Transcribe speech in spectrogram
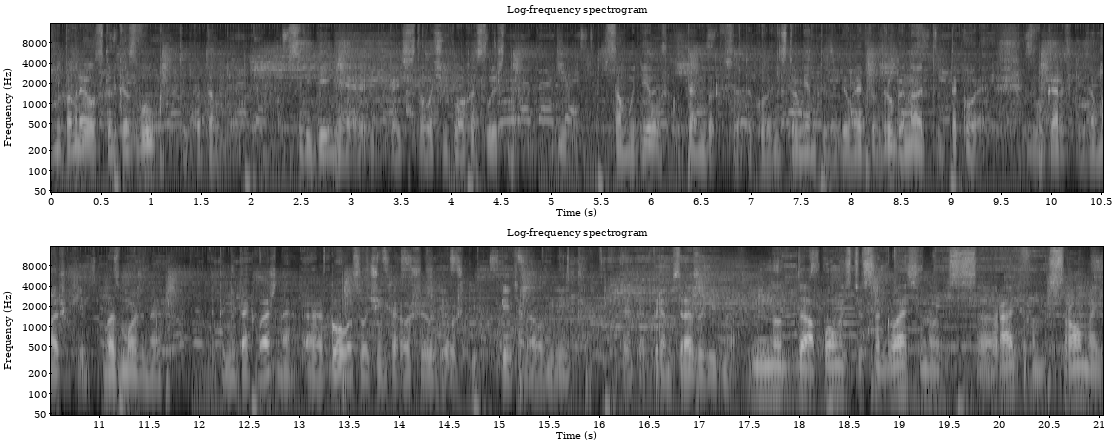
Не понравился только звук, типа там сведение, качество очень плохо слышно. И саму девушку, тембр, все такое, инструменты забивают друг друга, но это такое, звукарские замашки, возможно, это не так важно. А голос очень хороший у девушки, петь она умеет, это прям сразу видно. Ну да, полностью согласен вот с Ральфом, с Ромой.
